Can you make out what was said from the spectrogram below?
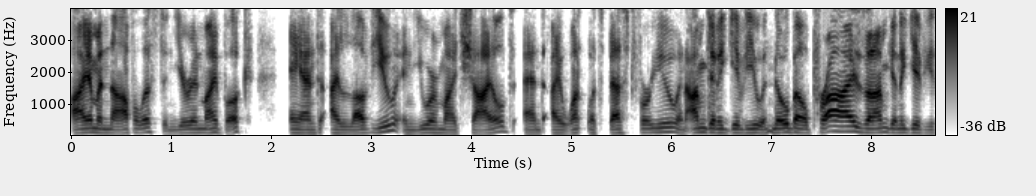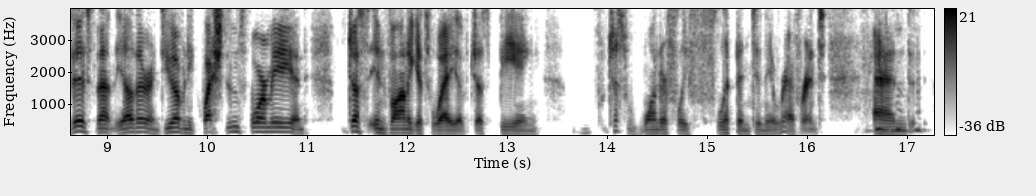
I am a novelist and you're in my book and I love you and you are my child and I want what's best for you and I'm going to give you a Nobel Prize and I'm going to give you this that and the other and do you have any questions for me?" And just in Vonnegut's way of just being just wonderfully flippant and irreverent and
